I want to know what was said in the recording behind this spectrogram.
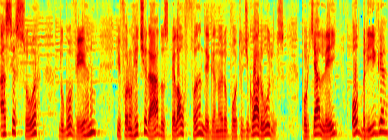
assessor do governo e foram retirados pela alfândega no aeroporto de Guarulhos, porque a lei obriga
